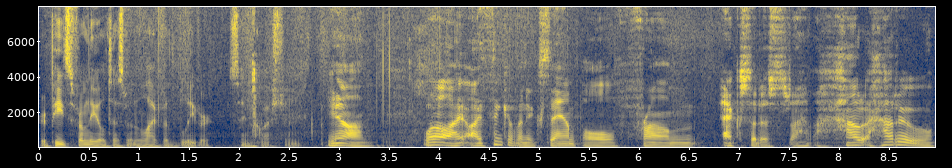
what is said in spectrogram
repeats from the Old Testament in the life of the believer? Same question. Yeah. Well, I, I think of an example from Exodus. How, how, do,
